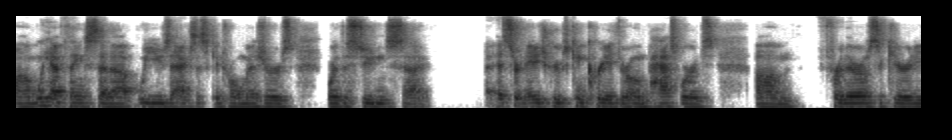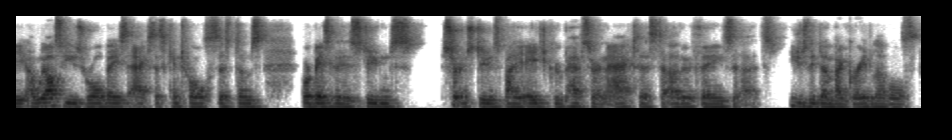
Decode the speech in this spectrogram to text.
Um, we have things set up. We use access control measures where the students uh, at certain age groups can create their own passwords um, for their own security. Uh, we also use role-based access control systems where basically the students, certain students by the age group have certain access to other things. Uh, it's usually done by grade levels.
